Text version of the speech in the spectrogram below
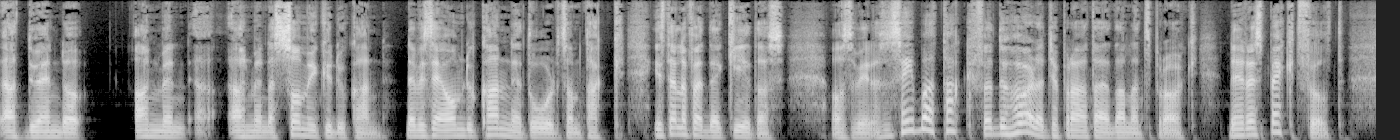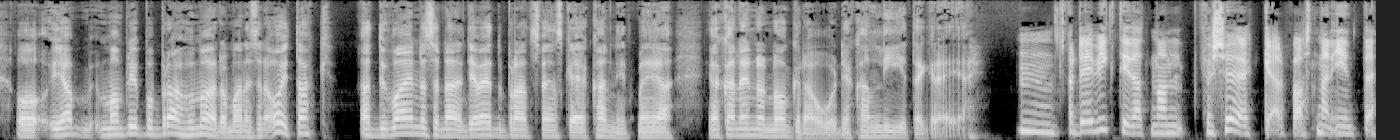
att du ändå använder, använder så mycket du kan. Det vill säga om du kan ett ord som tack, istället för att det är kitos och så vidare, så säg bara tack för att du hörde att jag pratar ett annat språk. Det är respektfullt. Och jag, man blir på bra humör om man är sådär, oj tack, att du var ändå sådär, jag vet att du pratar svenska, jag kan inte, men jag, jag kan ändå några ord, jag kan lite grejer. Mm, och det är viktigt att man försöker fast man inte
